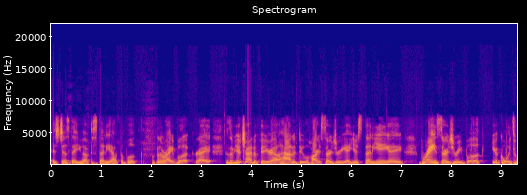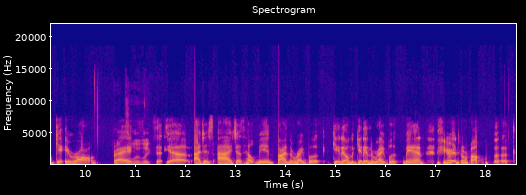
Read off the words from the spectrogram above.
It's just that you have to study out the book, the right book, right? Because if you're trying to figure out how to do heart surgery and you're studying a brain surgery book, you're going to get it wrong, right? Absolutely. So, yeah, I just I just help men find the right book. Get on the get in the right book, man. You're in the wrong book.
